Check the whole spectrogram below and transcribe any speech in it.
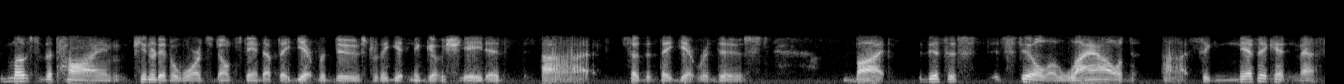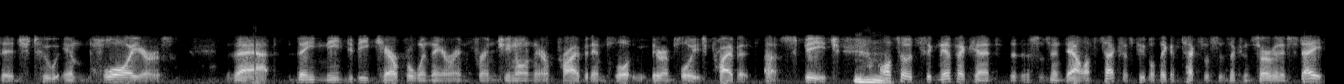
most of the time, punitive awards don't stand up; they get reduced or they get negotiated uh, so that they get reduced. But this is still a loud, uh, significant message to employers that they need to be careful when they are infringing on their private employee their employees' private uh, speech. Mm-hmm. Also, it's significant that this was in Dallas, Texas. People think of Texas as a conservative state.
